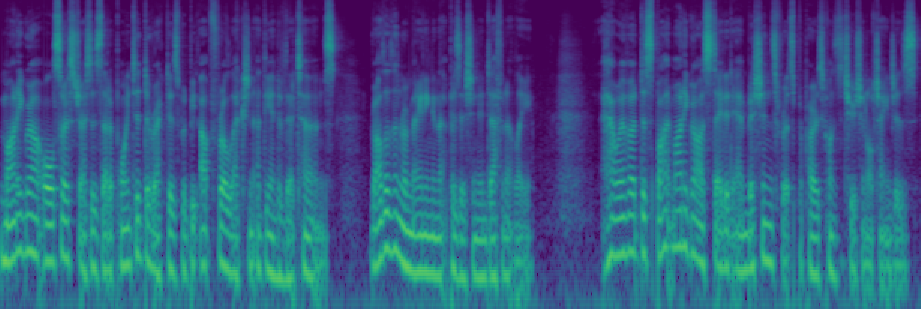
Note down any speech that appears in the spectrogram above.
Mardi Gras also stresses that appointed directors would be up for election at the end of their terms, rather than remaining in that position indefinitely. However, despite Mardi Gras' stated ambitions for its proposed constitutional changes,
